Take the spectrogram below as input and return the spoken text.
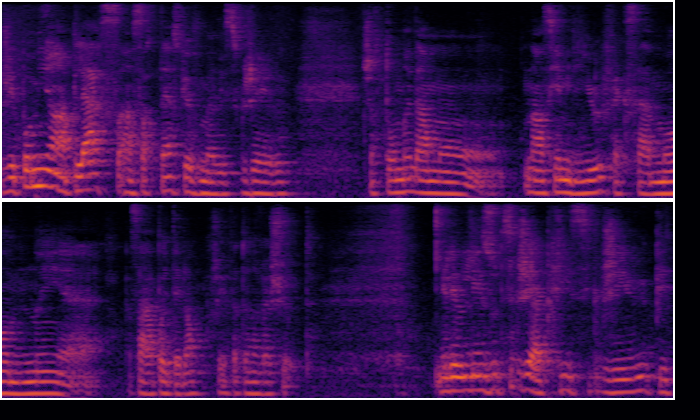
J'ai pas mis en place en sortant ce que vous m'avez suggéré. J'ai retourné dans mon ancien milieu, fait que ça m'a mené, à- ça n'a pas été long. J'ai fait une rechute. Et les, les outils que j'ai appris ici, que j'ai eu, puis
